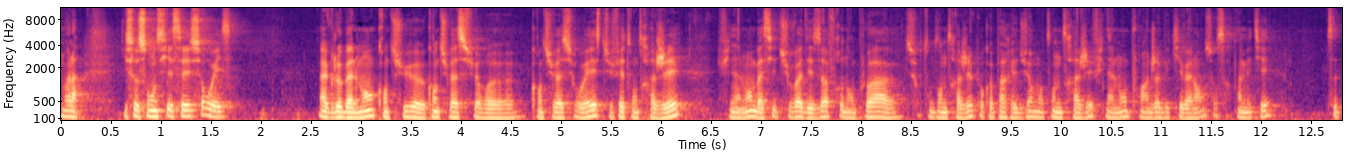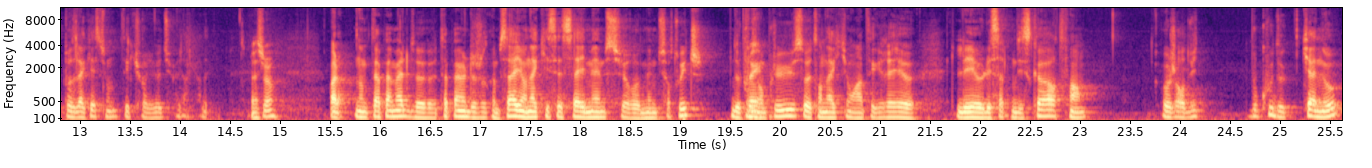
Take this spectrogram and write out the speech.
Voilà. Ils se sont aussi essayés sur Waze. Bah, globalement, quand tu, euh, quand, tu vas sur, euh, quand tu vas sur Waze, tu fais ton trajet. Finalement, bah, si tu vois des offres d'emploi euh, sur ton temps de trajet, pourquoi pas réduire mon temps de trajet finalement pour un job équivalent sur certains métiers? Ça te pose la question, tu es curieux, tu vas les regarder. Bien sûr. Voilà, donc tu as, pas mal de- t'as pas mal de choses comme ça. Il y en a qui s'essayent même sur, même sur Twitch, de plus en plus. Tu en as qui ont intégré euh, les, euh, les salons Discord. Enfin, aujourd'hui, beaucoup de canaux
